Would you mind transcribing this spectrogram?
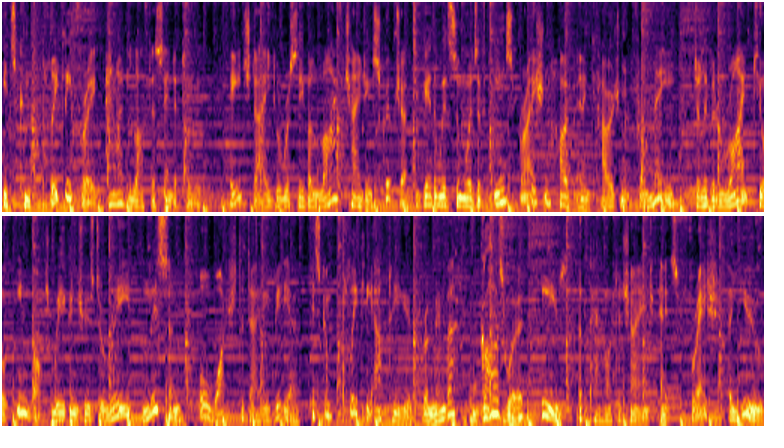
It's completely free, and I'd love to send it to you. Each day, you'll receive a life changing scripture together with some words of inspiration, hope, and encouragement from me delivered right to your inbox where you can choose to read, listen, or watch the daily video. It's completely up to you. Remember, God's Word is the power to change, and it's fresh for you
